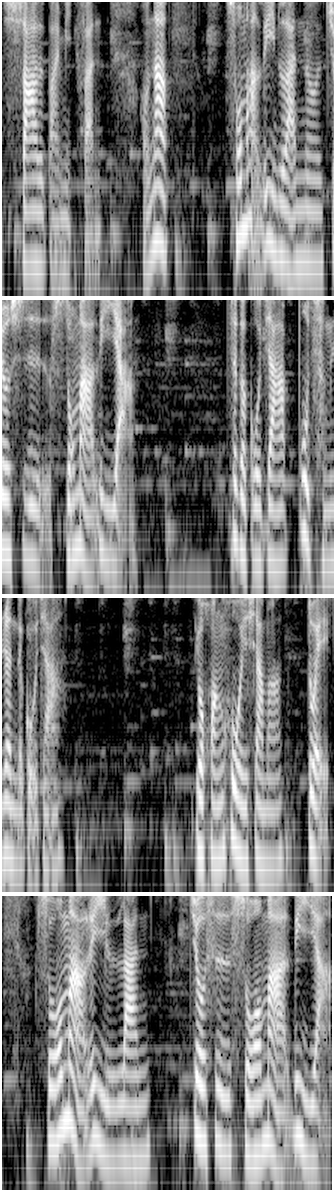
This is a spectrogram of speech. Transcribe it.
沙的白米饭。好，那索马利兰呢，就是索马利亚这个国家不承认的国家。有黄祸一下吗？对，索马利兰就是索马利亚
